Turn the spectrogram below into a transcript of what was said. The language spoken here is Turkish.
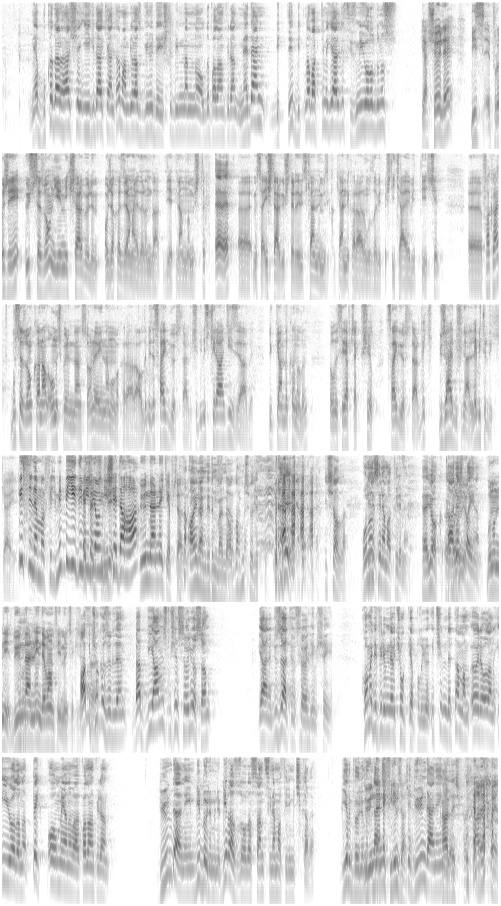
Ne bu kadar her şey iyi giderken tamam biraz günü değişti bilmem ne oldu falan filan. Neden bitti? Bitme vakti mi geldi? Siz mi yoruldunuz? Ya şöyle biz e, projeyi 3 sezon 22'şer bölüm Ocak-Haziran aylarında diye planlamıştık. Evet. Ee, mesela işler güçleri de biz kendimiz kendi kararımızla bitmişti. Hikaye bittiği için. Ee, fakat bu sezon kanal 13 bölümden sonra yayınlamama kararı aldı. Biz de saygı gösterdik. Şimdi biz kiracıyız ya abi. Dükkanda kanalın. Dolayısıyla yapacak bir şey yok. Saygı gösterdik. Güzel bir finalle bitirdik hikayeyi. Bir sinema filmi, bir 7 E tabii milyon şimdi gişe daha. Düğün dernek yapacağız mesela. Aynen dedim ben de. Allah mı söyletti? İnşallah. Bunun sinema filmi. Ee, yok. e, Kardeş Bunun yok. payının. Bunun değil. Düğün derneğin devam filmini çekeceğiz. Abi çok özür dilerim. Ben bir yanlış bir şey söylüyorsam yani düzeltin söylediğim şeyi. Komedi filmleri çok yapılıyor. İçinde tamam öyle olanı, iyi olanı, pek olmayanı var falan filan. Düğün Derneği'nin bir bölümünü biraz zorlasan sinema filmi çıkarır. Bir bölümünden... Düğün Dernek film zaten. İşte Düğün Derneği'nin Kardeş diyor. payı. Karışmayın.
